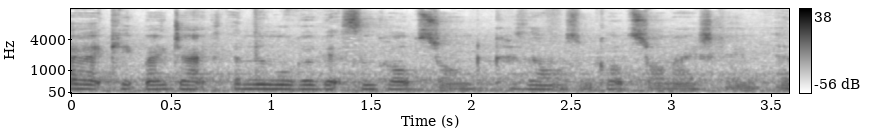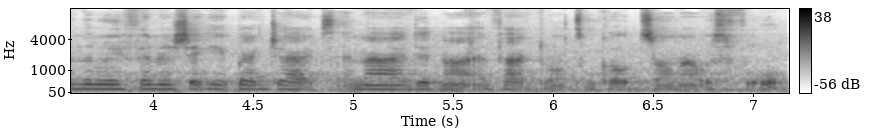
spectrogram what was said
at Kickback Jack's and then we'll go get some Cold Stone because I want some Cold Stone ice cream. And then we finished at Kickback Jack's and I did not in fact want some Cold Stone. I was full.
